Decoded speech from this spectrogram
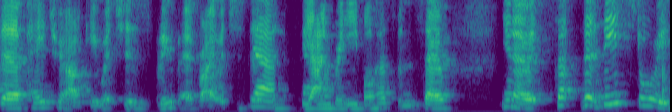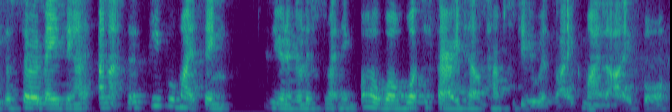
the patriarchy, which is Bluebeard, right? Which is the, yeah. the, the angry, evil husband. So, you know, it's that, these stories are so amazing. I, and I, people might think, you know, your listeners might think, oh, well, what do fairy tales have to do with like my life? Or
